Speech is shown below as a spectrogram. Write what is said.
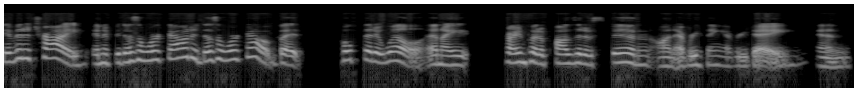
give it a try. And if it doesn't work out, it doesn't work out, but hope that it will. And I try and put a positive spin on everything every day and,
